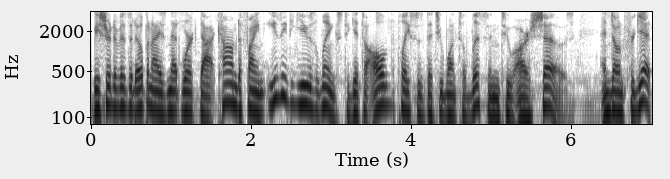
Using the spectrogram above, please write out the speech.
Be sure to visit OpenEyesNetwork.com to find easy to use links to get to all of the places that you want to listen to our shows. And don't forget,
